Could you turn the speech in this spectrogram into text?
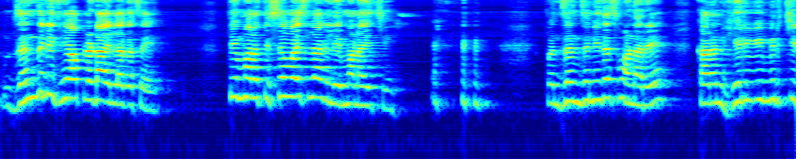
झणझणीत हे आपलं डायलॉगच आहे. ते मला ती सवयच लागली म्हणायची. पण झणझणीतच होणार आहे कारण हिरवी मिरची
